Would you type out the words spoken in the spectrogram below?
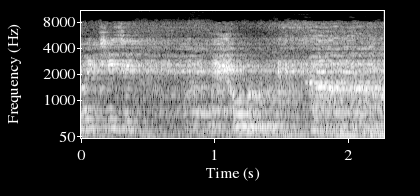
which is it? Sure.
